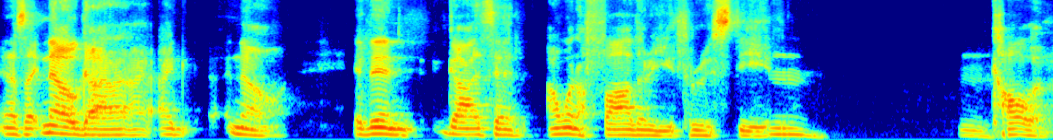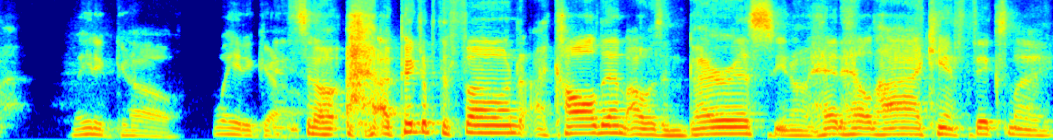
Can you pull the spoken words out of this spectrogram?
and I was like, "No, God, I, I no." And then God said, "I want to father you through Steve. Mm. Mm. Call him." Way to go. Way to go. And So I picked up the phone. I called him. I was embarrassed, you know, head held high. I can't fix my,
